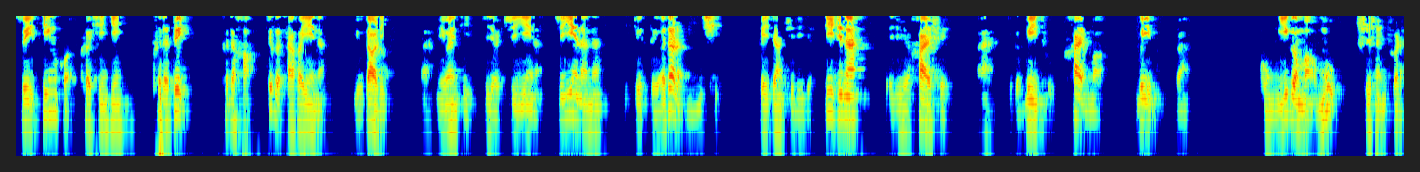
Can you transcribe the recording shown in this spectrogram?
所以丁火克心金，克的对，克的好，这个财会印呢有道理啊，没问题，这叫治印了。治印了呢就得到了名气，可以这样去理解。地支呢也就是亥水。哎，这个未土亥卯未是吧？拱一个卯木食神出来，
